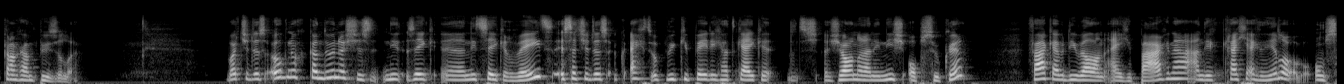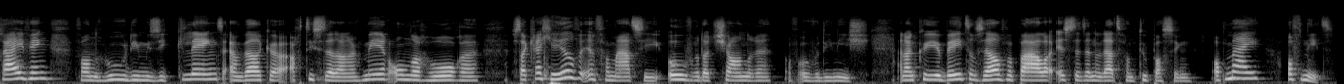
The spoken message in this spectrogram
kan gaan puzzelen. Wat je dus ook nog kan doen als je niet zeker, uh, niet zeker weet, is dat je dus ook echt op Wikipedia gaat kijken, dat genre en die niche opzoeken. Vaak hebben die wel een eigen pagina en die krijg je echt een hele omschrijving van hoe die muziek klinkt en welke artiesten daar nog meer onder horen. Dus daar krijg je heel veel informatie over dat genre of over die niche. En dan kun je beter zelf bepalen, is dit inderdaad van toepassing op mij of niet.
